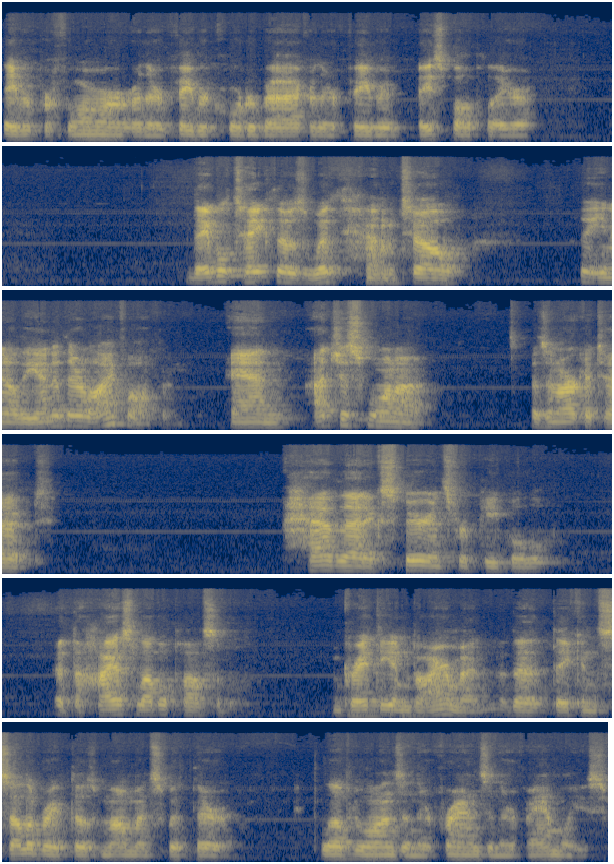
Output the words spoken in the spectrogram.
favorite performer or their favorite quarterback or their favorite baseball player, they will take those with them till you know the end of their life often. And I just want to, as an architect, have that experience for people at the highest level possible and create the environment that they can celebrate those moments with their loved ones and their friends and their families.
